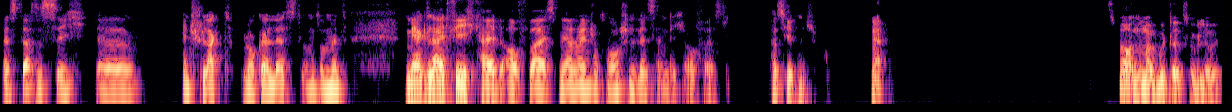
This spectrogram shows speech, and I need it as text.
als dass es sich äh, entschlackt, locker lässt und somit mehr Gleitfähigkeit aufweist, mehr Range of Motion letztendlich aufweist. Passiert nicht. Ja. Das war auch nochmal gut dazu, glaube ich.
